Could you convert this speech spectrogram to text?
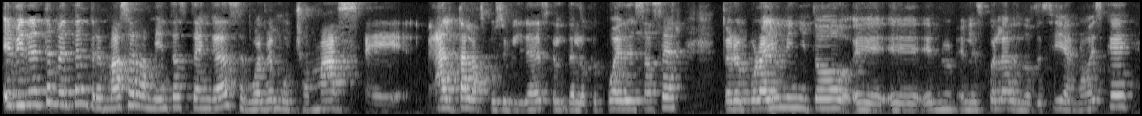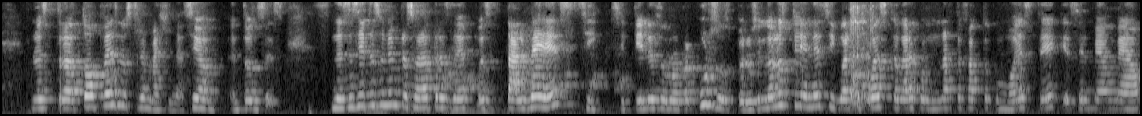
evidentemente entre más herramientas tengas, se vuelve mucho más eh, alta las posibilidades de lo que puedes hacer. Pero por ahí un niñito eh, en, en, la escuela nos decía, ¿no? Es que nuestra tope es nuestra imaginación. Entonces, necesitas una impresora 3D, pues tal vez si, tienes los recursos, pero si no los tienes, igual te puedes quedar con un artefacto como este, que es el Meow Meow,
